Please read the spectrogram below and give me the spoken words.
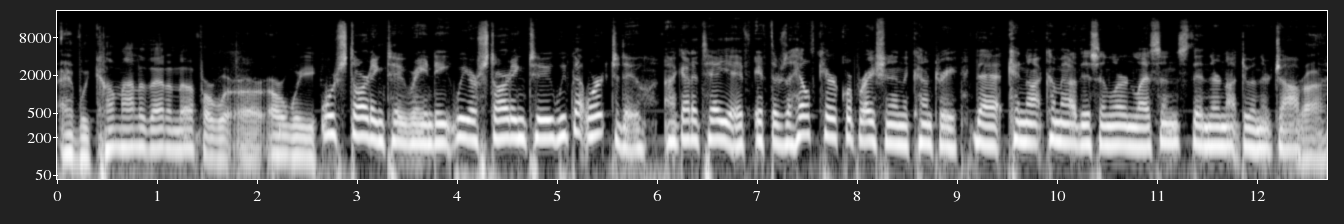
Have we come out of that enough, or, or are we? We're starting to, Randy. We are starting to. We've got work to do. I got to tell you, if, if there's a healthcare corporation in the country that cannot come out of this and learn lessons, then they're not doing their job. Right.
